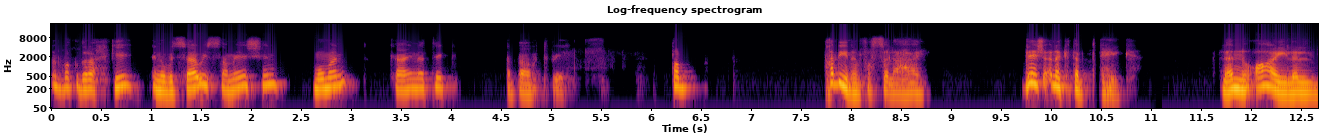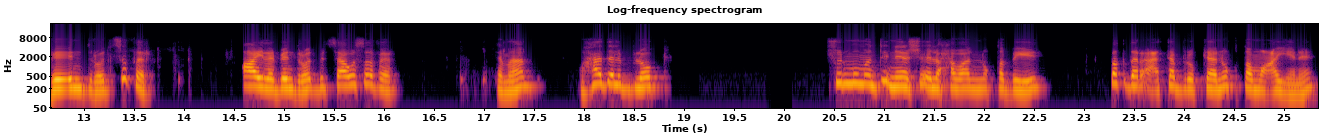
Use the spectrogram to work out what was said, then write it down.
بقدر أحكي إنه بتساوي summation moment kinetic about B. طب خلينا نفصلها هاي. ليش أنا كتبت هيك؟ لأنه I لل bent rod صفر. I لل bent rod بتساوي صفر. تمام؟ وهذا ال block شو ال moment inertia له حوالي النقطة B بقدر أعتبره كنقطة معينة.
